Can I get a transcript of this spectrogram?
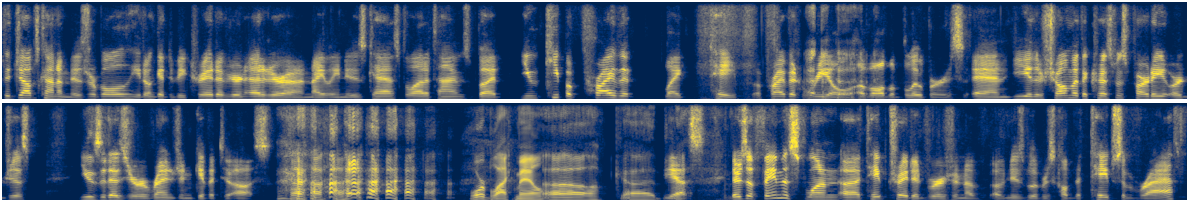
the job's kind of miserable. You don't get to be creative. You're an editor on a nightly newscast a lot of times, but you keep a private like tape, a private reel of all the bloopers, and you either show them at the Christmas party or just use it as your revenge and give it to us. or blackmail. Oh God. Yes, there's a famous one uh, tape traded version of, of news bloopers called the Tapes of Wrath,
